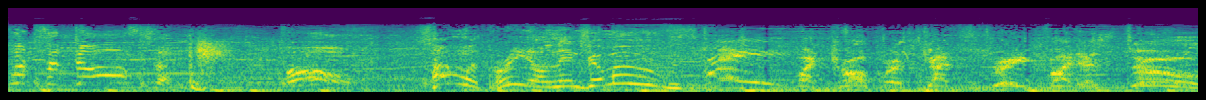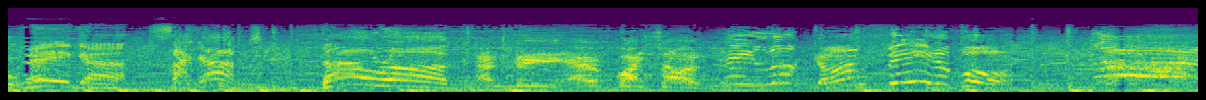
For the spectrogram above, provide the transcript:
What's a Dawson? Oh, Some with real ninja moves. hey! But Troopers got Street Fighters too! Vega, Sagat, Balrog. And me, M. Bison! They look unbeatable! Ah!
